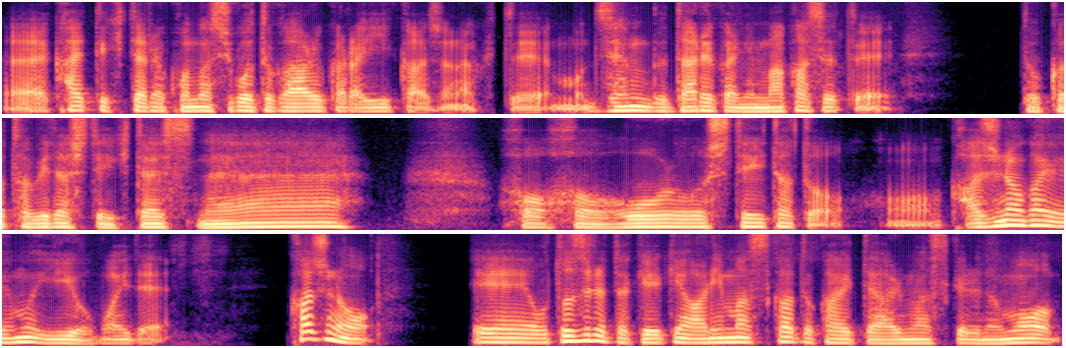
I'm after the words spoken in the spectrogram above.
えー、帰ってきたらこの仕事があるからいいかじゃなくてもう全部誰かに任せてどっか飛び出していきたいですね。ほうほう、往浪していたと。カジノ通いもいい思い出。カジノ、えー、訪れた経験ありますかと書いてありますけれども、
